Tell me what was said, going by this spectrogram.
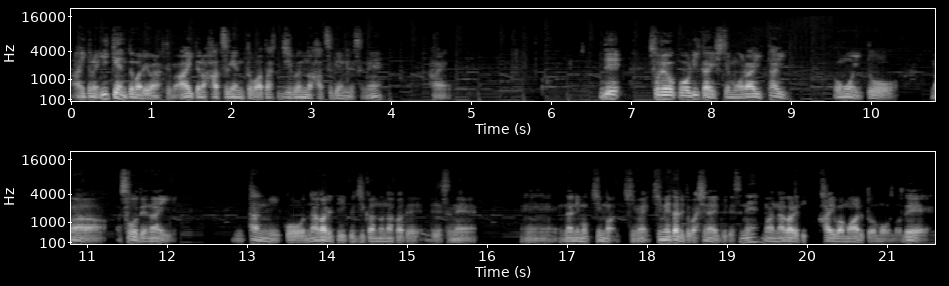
相手の意見とまで言わなくても、相手の発言と私、自分の発言ですね。はい。で、それをこう理解してもらいたい思いと、まあ、そうでない、単にこう流れていく時間の中でですね、えー、何も決,、ま、決め、決めたりとかしないでですね、まあ流れていく会話もあると思うので、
